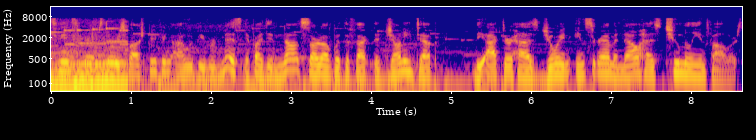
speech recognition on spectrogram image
to the Instagram Stories Flash Briefing. I would be remiss if I did not start off with the fact that Johnny Depp, the actor, has joined Instagram and now has 2 million followers.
